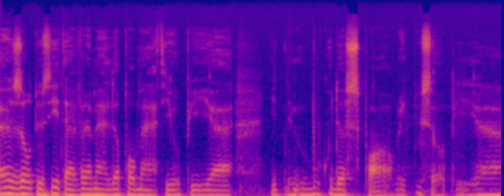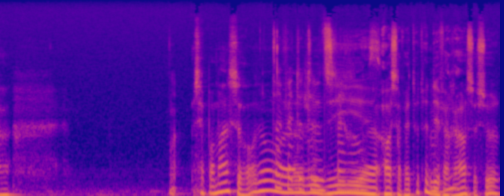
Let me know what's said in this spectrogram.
eux autres aussi étaient vraiment là pour Matthew, puis euh, il beaucoup de sport et tout ça. Puis euh, Ouais. C'est pas mal ça, là. Ça fait Euh, toute je une dis, différence. euh, ah, ça fait toute une Mhm. différence, c'est sûr.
